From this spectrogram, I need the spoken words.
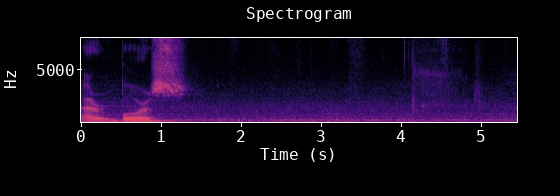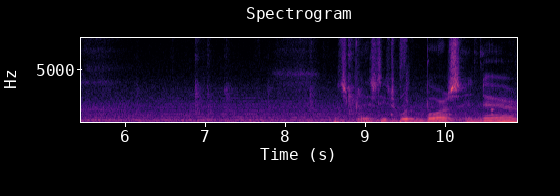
iron bars. Let's place these wooden bars in there.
